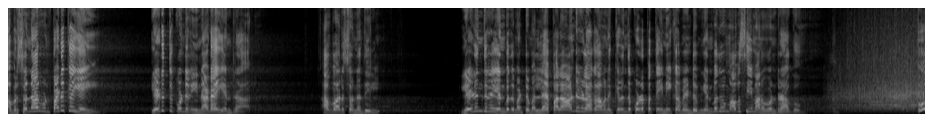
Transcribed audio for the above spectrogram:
அவர் சொன்னார் உன் படுக்கையை எடுத்துக்கொண்டு நீ நட என்றார். அவ்வாறு சொன்னதில் எழுந்திரு என்பது மட்டுமல்ல பல ஆண்டுகளாக அவனுக்கு இருந்த குழப்பத்தை நீக்க வேண்டும் என்பதும் அவசியமான ஒன்றாகும். ஊ!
